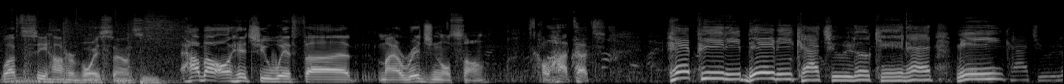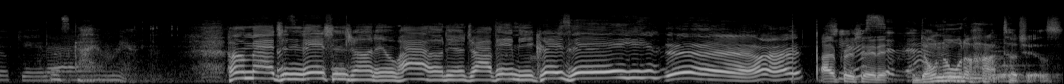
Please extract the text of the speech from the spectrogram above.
we'll have to see how her voice sounds. How about I'll hit you with uh, my original song? It's called Hot Touch. Hey, pretty baby, got you looking at me. Got you looking This at guy over me. here. Imagination's running wild, you're driving me crazy. Yeah, all right. I Cheers appreciate it. that. don't know what a hot touch is,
